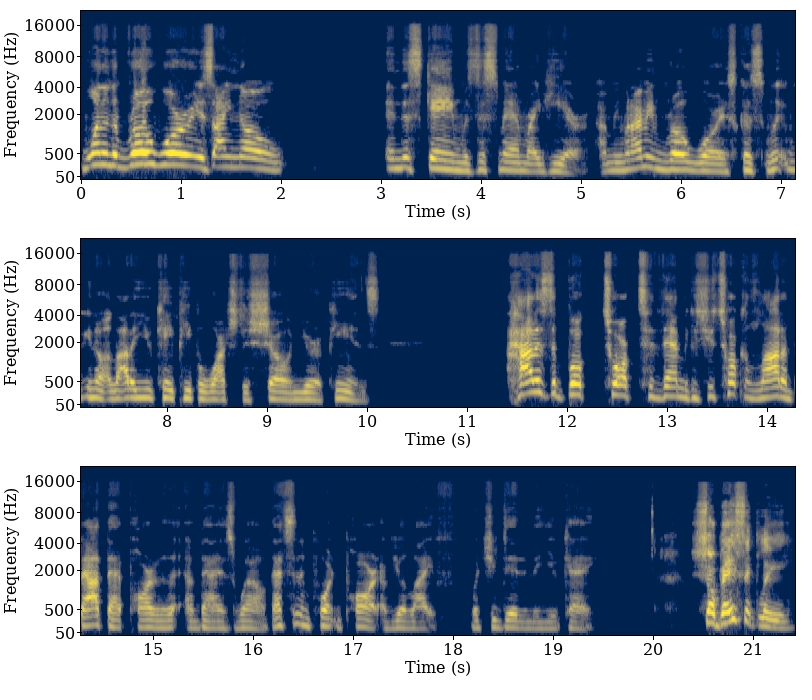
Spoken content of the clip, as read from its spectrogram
one of the road warriors I know in this game was this man right here. I mean, when I mean road warriors, because you know a lot of UK people watch this show and Europeans. How does the book talk to them? Because you talk a lot about that part of, the, of that as well. That's an important part of your life, what you did in the UK. So basically,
